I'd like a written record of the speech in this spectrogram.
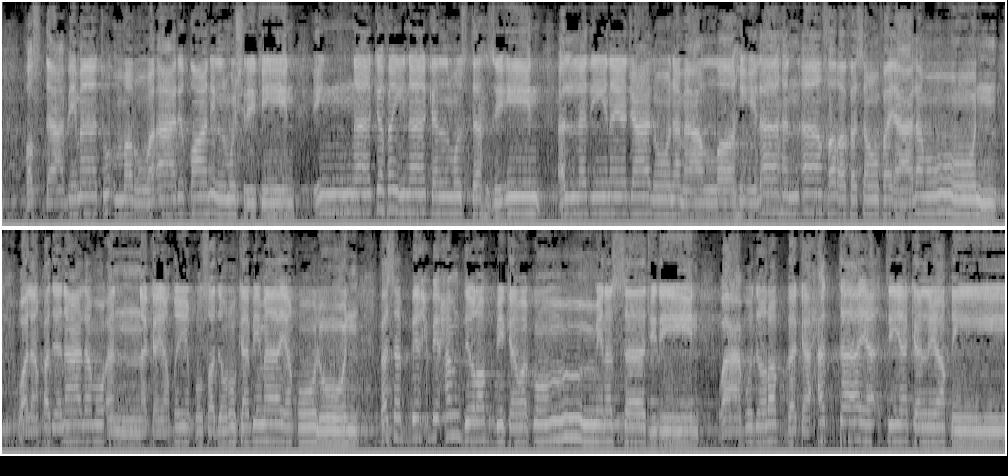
فاصدع بما تؤمر وأعرض عن المشركين. إنا كفيناك المستهزئين. الذين يجعلون مع الله إلها آخر فسوف يعلمون. ولقد نعلم أنك يضيق صدرك بما يقولون. فسبح بحمد ربك وكن من الساجدين. واعبد ربك حتى يأتيك اليقين.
